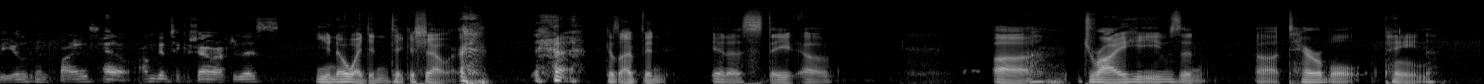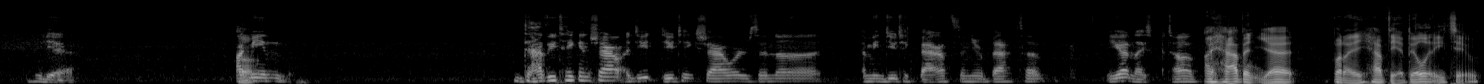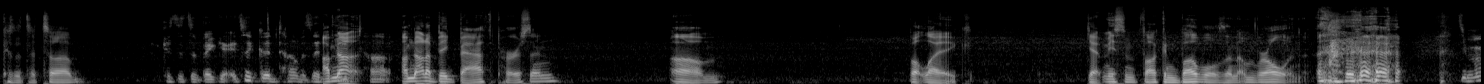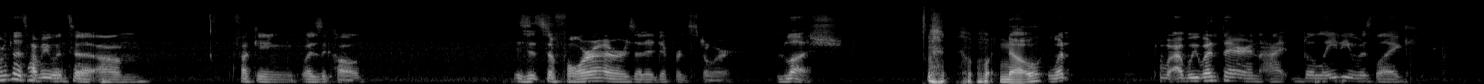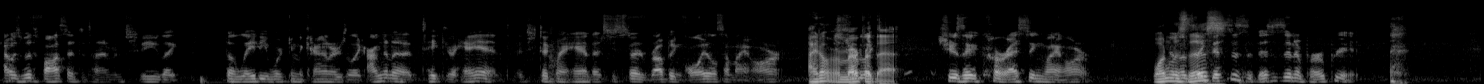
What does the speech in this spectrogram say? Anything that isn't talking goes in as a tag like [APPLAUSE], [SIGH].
baby. You're looking fine as hell. I'm gonna take a shower after this. You know I didn't take a shower [LAUGHS] [LAUGHS] because I've been in a state of uh, dry heaves and uh, terrible pain. yeah. I Oh. mean, have you taken shower? Do you do you take showers and uh? I mean, do you take baths in your bathtub? You got a nice tub I haven't yet, but I have the ability to because it's a tub. because it's a big. It's a good tub. It's a I'm not- tub. I'm not a big bath person. Um, but like, get me some fucking bubbles and I'm rolling. [LAUGHS] Do you remember the time we went to um, fucking what is it called? Is it Sephora or is it a different store? Lush. [LAUGHS] no. What? We went there and I the lady was like, I was with Foss at the time and she like, the lady working the counters like, I'm gonna take your hand and she took my hand and she started rubbing oils on my arm. I don't Sure, remember like- that. She was like caressing my arm. When was, was this? like, this is this is inappropriate. it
